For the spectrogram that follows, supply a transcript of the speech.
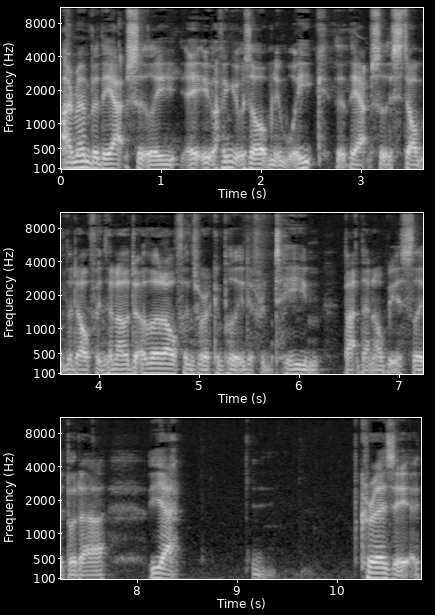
I remember the absolutely. It, I think it was opening week that they absolutely stomped the Dolphins. And the Dolphins were a completely different team back then, obviously. But uh, yeah, crazy.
